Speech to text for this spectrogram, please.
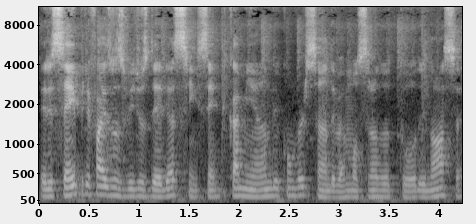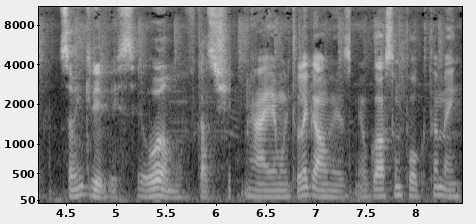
Ele sempre faz os vídeos dele assim, sempre caminhando e conversando, e vai mostrando tudo. E nossa, são incríveis. Eu amo ficar assistindo. Ah, é muito legal mesmo. Eu gosto um pouco também.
